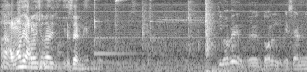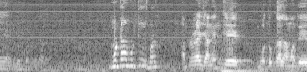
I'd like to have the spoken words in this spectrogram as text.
হ্যাঁ, আমাদের আলোচনা এসআর নিয়ে। কীভাবে আহ, দল এসআর নিয়ে ইয়ে করবে দাদা মোটামুটি বল। আপনারা জানেন যে গতকাল আমাদের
